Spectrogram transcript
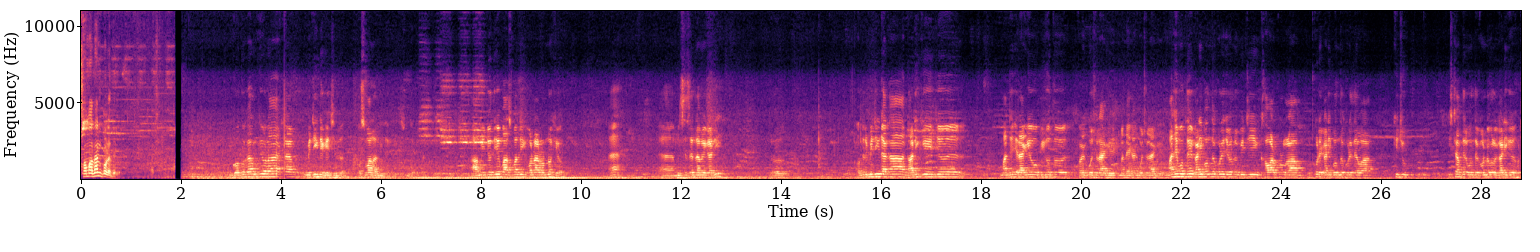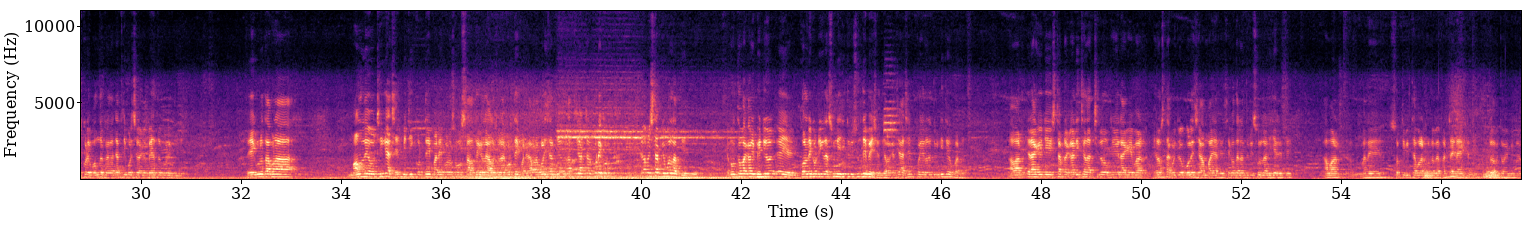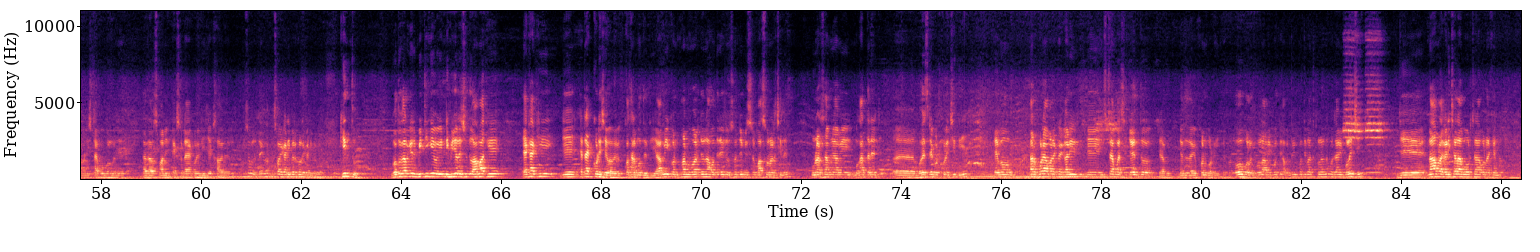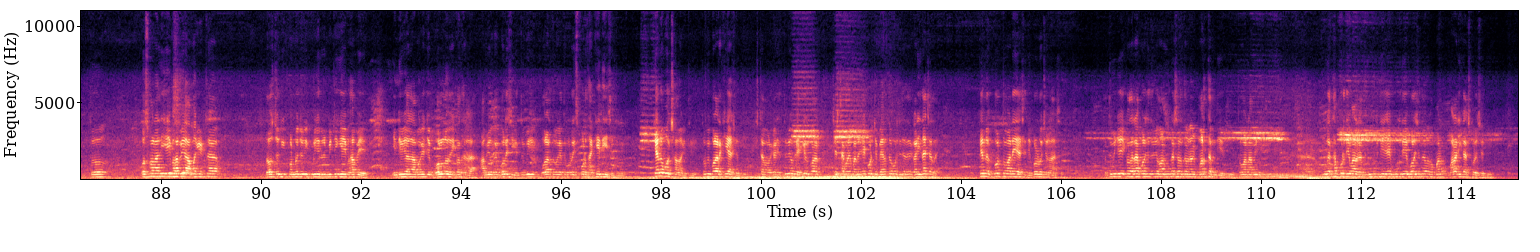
সমাধান করে দেবে। গতকালকে ওরা একটা মিটিং ডেকেছিল, ওসমান আলী। আমি যদিও বাস মালিক, ওনার অন্য কেউ হ্যাঁ মিসেসের নামে গাড়ি। তো ওদের মিটিং ডাকা, গাড়িকে যে মাঝে এর আগেও বিগত কয়েক বছর আগে মানে এক এক বছর আগে, মাঝে মধ্যে গাড়ি বন্ধ করে যে কোনো মিটিং খাওয়ার প্রোগ্রাম হুট করে গাড়ি বন্ধ করে দেওয়া, কিছু স্টাফদের মধ্যে গণ্ডগোল গাড়ি হুট করে বন্ধ করে দেওয়া, যাত্রী পরিষেবাকে ব্যাহত করে দিয়ে। তো এগুলো তো আমরা মানলেও ঠিক আছে মিটিং করতেই পারে, কোনো সমস্যা হতে গেলে আলোচনা করতেই পারে। আমরা বলেছিলাম যে রাত্রি আটটার পরে করুন আমি স্টাফকে বললাম দিয়ে দিবে। এবং তোমাকে আমি ভিডিও এই কল রেকর্ডিংটা শুনিয়েছি, তুমি শুনতে পেয়েছ। দিয়ে আমার কাছে আছে, প্রয়োজন তুমি নিতেও পারো। আবার এর আগে যে স্টাফটা গাড়ি চালাচ্ছিল এর আগে এবার হেনস্থা করেছিল, বলেছে আমবাজারে সে কথাটা তুমি শুনলা নিজের এতে। আমার মানে সত্যি মিথ্যা বলার কোনো ব্যাপারটাই নাই এখানে। দুটো আমি তোমাকে মিলে আমার স্টাফও বলল যে, দাদা ওসমান একশো টাকা করে নিজে খাওয়া যাবে কিছু দেখো, সবাই গাড়ি বের করলে গাড়ি বের। কিন্তু গতকালকের মিটিংয়ে ওই ইন্ডিভিজুয়ালি শুধু আমাকে একাকি যে অ্যাটাক করেছে এভাবে কথার মধ্যে দিয়ে। আমি কনফার্ম হওয়ার জন্য আমাদের একজন সঞ্জয় মিশ্র বাস ওনার ছিলেন। ওনার সামনে আমি মোকাদ্দারের ভয়েস রেকর্ড করেছি দিয়ে এবং তারপরে আমার একটা গাড়ির যে স্টাফ আছে জয়ন্ত আমি জয়ন্ত তাকে ফোন করি। ও বলে বলল আমি আমি তুমি প্রতিবাদ করলাম না? বলে, আমি বলেছি যে, না, আমরা গাড়ি চালাবো, ওর চালাবো না কেন? তো ওসমান আলী এইভাবে আমাকে একটা দশ জনই, পনেরো জনই, কুড়ি জনের মিটিং এইভাবে ইন্ডিভিজুয়াল আমাকে যে বলল এই কথাটা, আমি ওকে বলেছি তুমি বলার তোমাকে তো বড় স্পর্ধা কে দিয়েছে তুমি? কেন বলছো আমাকে তুমি? তুমি বলার কে আছো? তুমি স্টাফার গাড়ি, তুমি ওকে হেকেল করার চেষ্টা করে মানে এ করছ, ব্যাহত করছ যাতে গাড়ি না চালায়। কেন? কোর তোমার এই আছে প্ররোচনা আছে। তো তুমি যে এই কথাটা বলেছ, তুমি আমার মুখের সাথে তোমাকে আমি মারতাম দিয়ে দিই তোমার আমি মুখে থাপ্পড় দিয়ে মারা মুখ দিয়ে মুখ দিয়ে বলেছ তো মার- মারারই কাজ করেছ তুমি।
